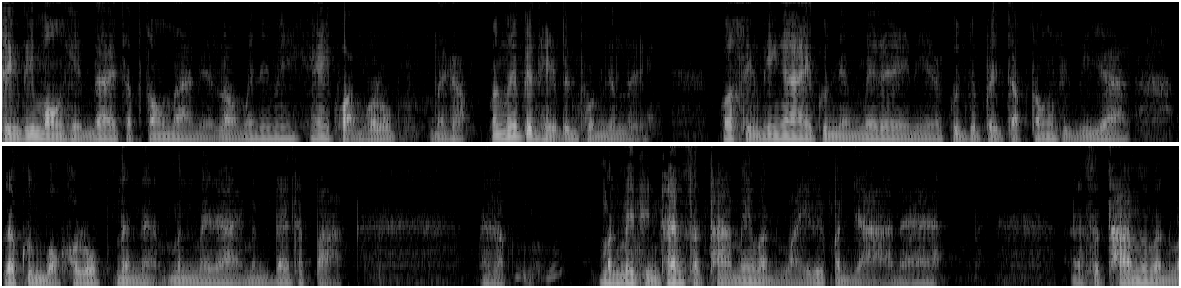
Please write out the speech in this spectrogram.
สิ่งที่มองเห็นได้จับต้องได้เนี่ย เราไม่ได้ไม่ให้ความเคารพนะครับ มันไม่เป็นเหตุเป็นผลกันเลย เพราะสิ่งที่ง่ายคุณยังไม่ได้นี้แล้วคุณจะไปจับต้องสิ่งที่ยาก แล้วคุณบอกเคารพนั่นน่ะ มันไม่ได้มันได้แต่ปากนะครับ มันไม่ถึงขั้นศรัทธาไม่หวั่นไหวด้วยปัญญานะ ศรัทธาไม่หวั่นไหว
